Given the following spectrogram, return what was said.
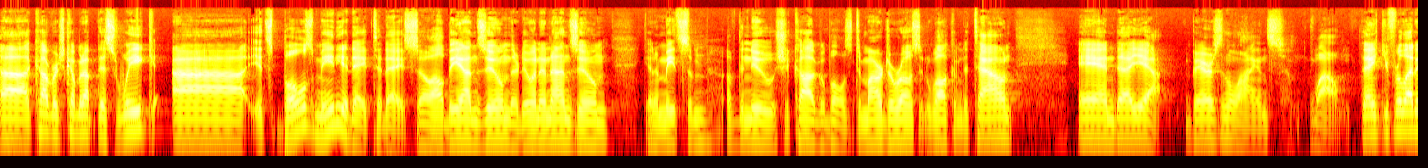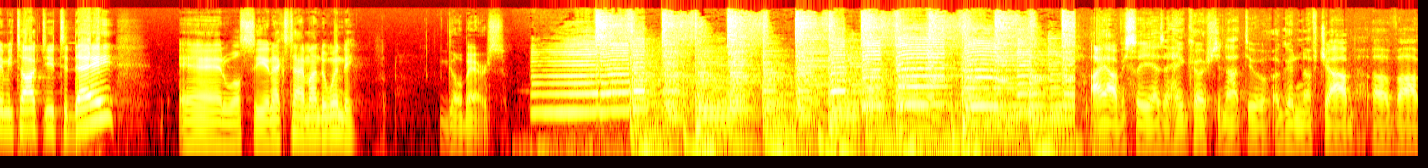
uh, coverage coming up this week. Uh, it's Bulls Media Day today, so I'll be on Zoom. They're doing it on Zoom. Going to meet some of the new Chicago Bulls. DeMar DeRozan, welcome to town. And uh, yeah, Bears and the Lions. Wow. Thank you for letting me talk to you today, and we'll see you next time on Windy. Go Bears. I obviously, as a head coach, did not do a good enough job of uh,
